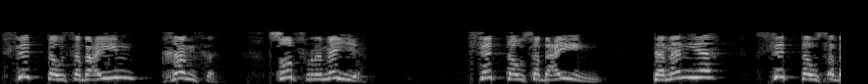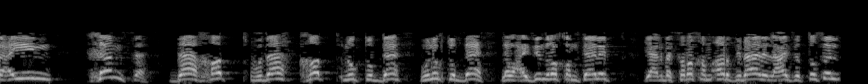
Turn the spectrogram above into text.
76 5 0 100 76 8 76 5 ده خط وده خط. نكتب ده ونكتب ده. لو عايزين رقم ثالث يعني بس رقم أرضي بقى للي عايز يتصل.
